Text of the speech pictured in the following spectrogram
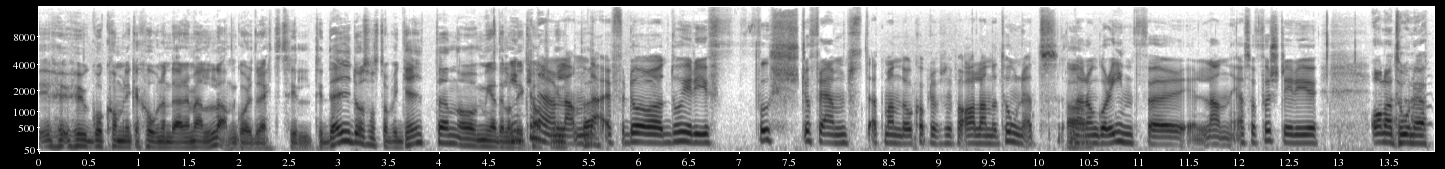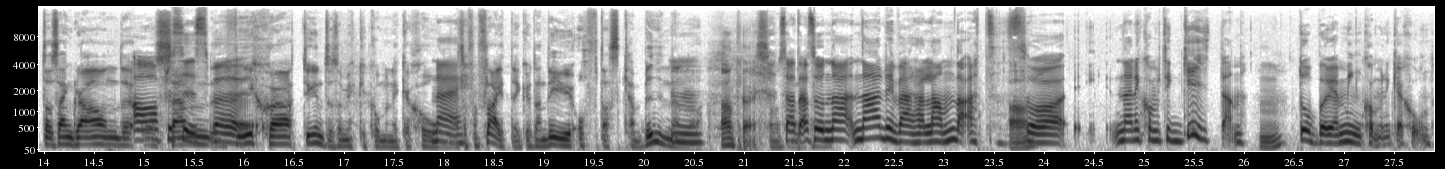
Hur, hur går kommunikationen däremellan? Går det direkt till, till dig då som står vid gaten och meddelar om det är Inte klart när de inte? landar. För då, då är det ju först och främst att man då kopplar upp sig på Arlandatornet. Ja. När de går in för landning. Alltså först är det ju Arlandatornet och sen ground. Ja, och sen, precis, men- Vi sköter ju inte så mycket kommunikation Nej. Mm. alltså från flight deck utan det är ju oftast kabinen. Då, Okej. som Så att alltså när, när ni väl har landat Ja. så när ni kommer till gaten, Mm. då börjar min kommunikation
